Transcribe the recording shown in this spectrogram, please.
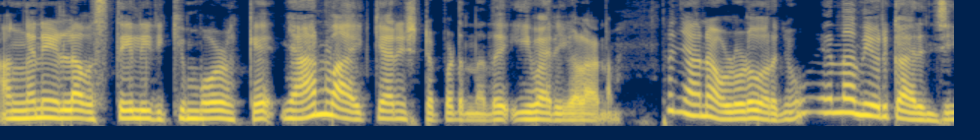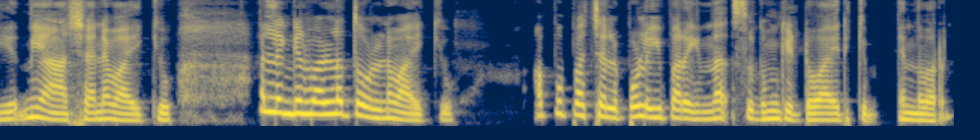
അങ്ങനെയുള്ള അവസ്ഥയിലിരിക്കുമ്പോഴൊക്കെ ഞാൻ വായിക്കാൻ ഇഷ്ടപ്പെടുന്നത് ഈ വരികളാണ്. അപ്പം ഞാൻ അവളോട് പറഞ്ഞു എന്നാൽ നീ ഒരു കാര്യം ചെയ്യ്. നീ ആശാനെ വായിക്കൂ. അല്ലെങ്കിൽ വള്ളത്തോളിനെ വായിക്കൂ. അപ്പോൾ ചിലപ്പോൾ ഈ പറയുന്ന സുഖം കിട്ടുമായിരിക്കും എന്ന് പറഞ്ഞു.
